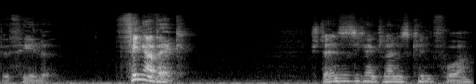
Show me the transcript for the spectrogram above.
Befehle. Finger weg! Stellen Sie sich ein kleines Kind vor,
